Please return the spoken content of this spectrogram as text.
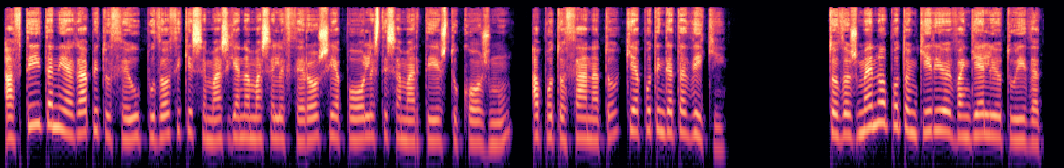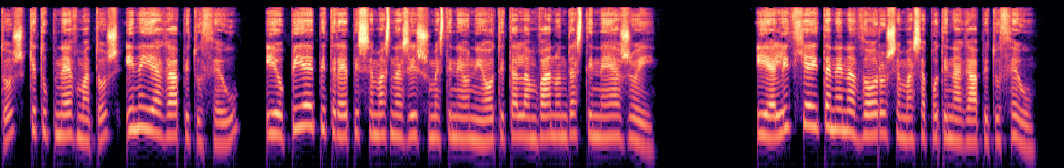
Αυτή ήταν η αγάπη του Θεού που δόθηκε σε μας για να μας ελευθερώσει από όλες τις αμαρτίες του κόσμου, από το θάνατο και από την καταδίκη. Το δοσμένο από τον κύριο Ευαγγέλιο του Ήδατος και του Πνεύματος είναι η αγάπη του Θεού, η οποία επιτρέπει σε μας να ζήσουμε στην αιωνιότητα λαμβάνοντας τη νέα ζωή. Η αλήθεια ήταν ένα δώρο σε μας από την αγάπη του Θεού.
